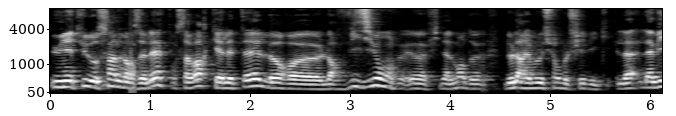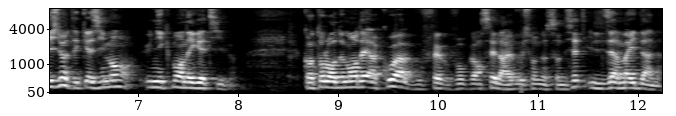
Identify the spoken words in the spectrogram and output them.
une étude au sein de leurs élèves pour savoir quelle était leur, leur vision finalement de, de, la révolution bolchevique. La, la vision était quasiment uniquement négative. Quand on leur demandait à quoi vous, fait, vous pensez la révolution de 1917, ils disaient à Maïdan.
